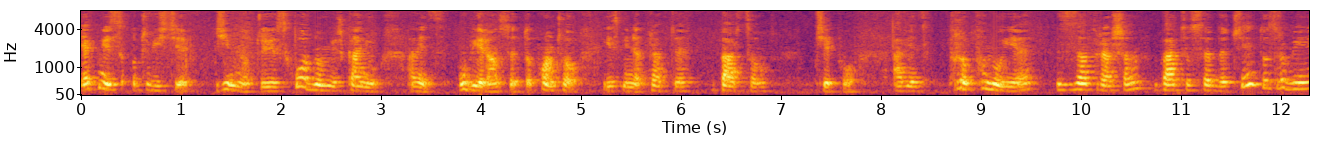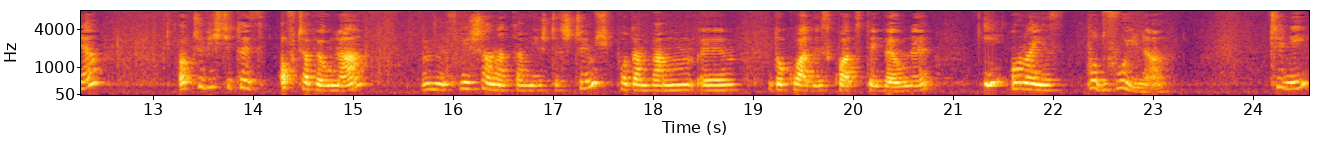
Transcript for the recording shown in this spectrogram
Jak mi jest oczywiście zimno, czy jest chłodno w mieszkaniu, a więc ubieram sobie to poncho, jest mi naprawdę bardzo ciepło. A więc proponuję, zapraszam bardzo serdecznie do zrobienia. Oczywiście to jest owcza wełna, mm, zmieszana tam jeszcze z czymś. Podam Wam y, dokładny skład tej wełny i ona jest podwójna. Czyli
